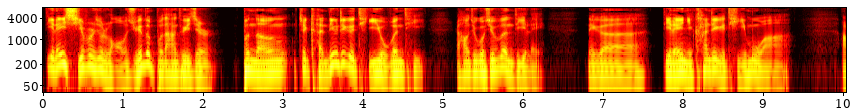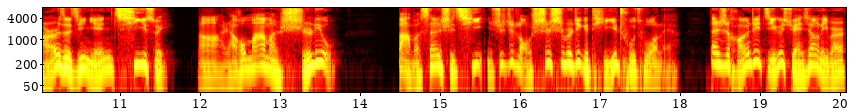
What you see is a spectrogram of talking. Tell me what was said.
地雷媳妇儿就老觉得不大对劲儿。不能，这肯定这个题有问题。然后就过去问地雷，那个地雷，你看这个题目啊，儿子今年七岁啊，然后妈妈十六，爸爸三十七。你说这老师是不是这个题出错了呀？但是好像这几个选项里边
